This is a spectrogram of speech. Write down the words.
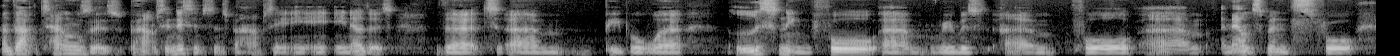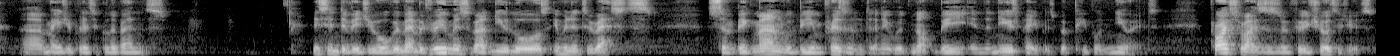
and that tells us, perhaps in this instance, perhaps in, in, in others, that um, people were listening for um, rumours, um, for um, announcements, for uh, major political events. This individual remembered rumours about new laws, imminent arrests. Some big man would be imprisoned, and it would not be in the newspapers, but people knew it. Price rises and food shortages.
